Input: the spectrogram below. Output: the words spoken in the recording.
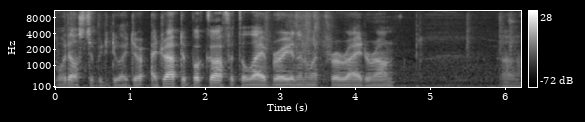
What else did we do? I, do? I dropped a book off at the library and then went for a ride around uh,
